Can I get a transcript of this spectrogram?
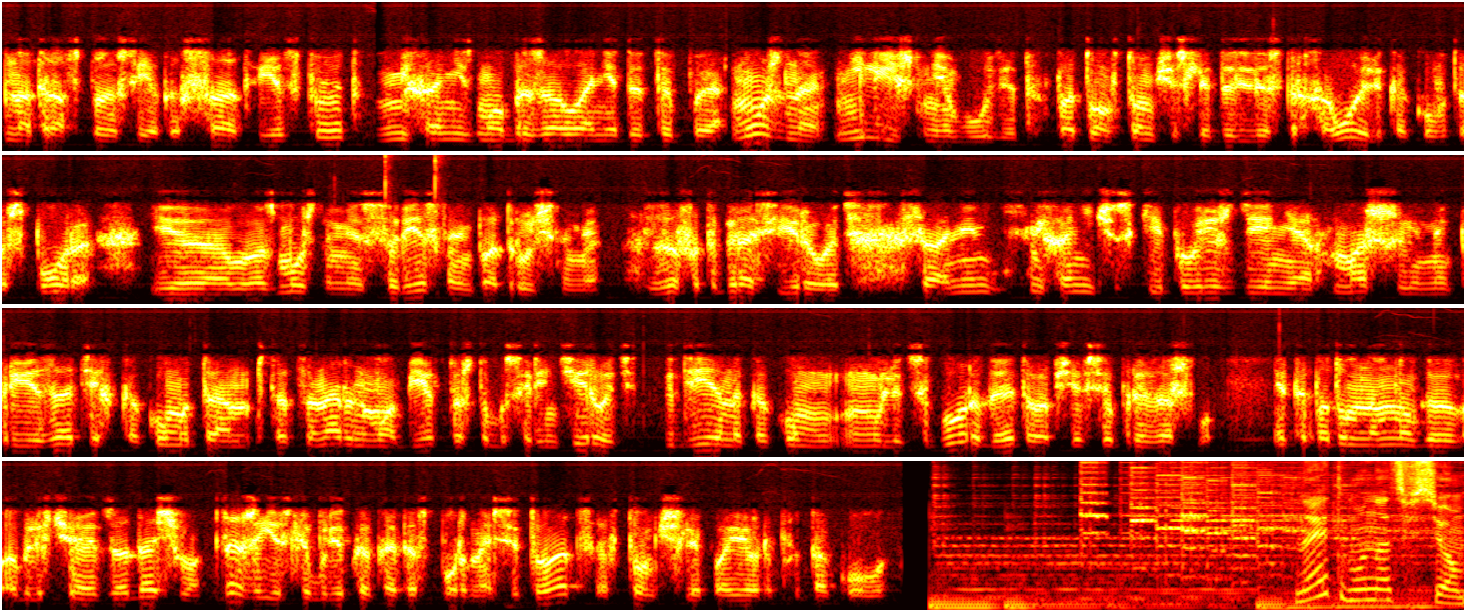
на транспортных средствах соответствуют механизму образования ДТП. Можно, не лишнее будет, потом в том числе для страховой или какого-то спора и э, возможными средствами подручными зафотографировать сами механические повреждения машины, привязать их к какому-то стационарному объекту, чтобы сориентировать, где, на каком улице города это вообще все произошло. Это потом намного облегчает задачу, даже если будет какая-то спорная ситуация, в том числе по Европротоколу. На этом у нас все.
